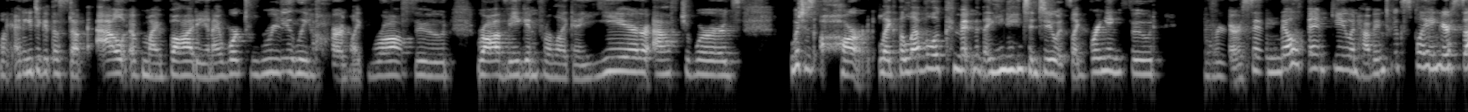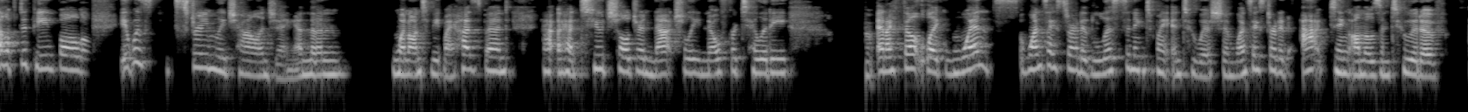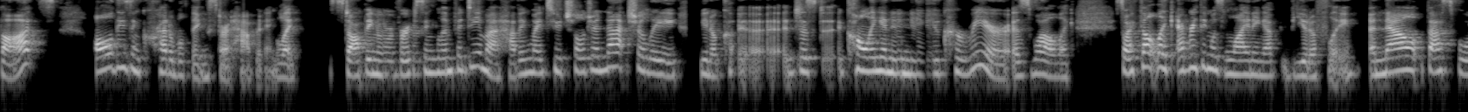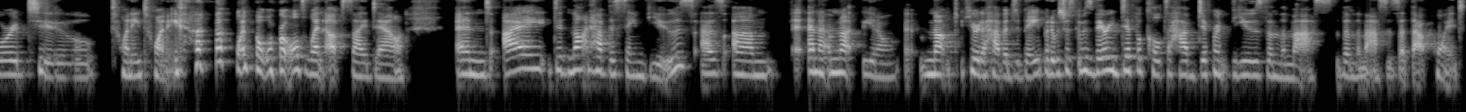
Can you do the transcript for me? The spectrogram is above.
like i need to get this stuff out of my body. And i worked really hard like raw food raw vegan for like a year afterwards which is hard. Like the level of commitment that you need to do it's like bringing food everywhere saying no thank you and having to explain yourself to people. It was extremely challenging and then went on to meet my husband. I had two children naturally no fertility. And i felt like once once i started listening to my intuition once i started acting on those intuitive thoughts all these incredible things start happening like stopping and reversing lymphedema, having my two children naturally, you know, uh, just calling in a new career as well. Like, so I felt like everything was lining up beautifully. And now, fast forward to 2020, when the world went upside down. And I did not have the same views as, um, and I'm not, you know, not here to have a debate, but it was just, it was very difficult to have different views than the mass, than the masses at that point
